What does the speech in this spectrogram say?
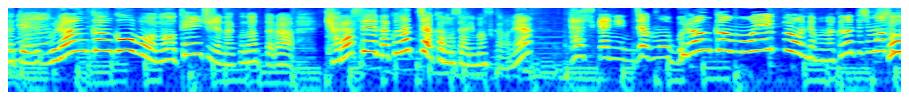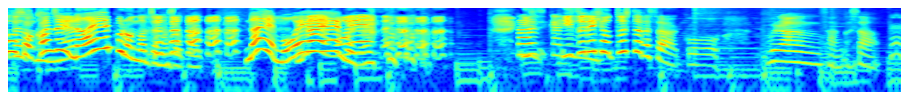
だってブラウン管工房の店主じゃなくなったらキャラ性なくなっちゃう可能性ありますからね。確かに。じゃあもうブラウン管萌えエプロンでもなくなってしまうってことそうですもね。そうん完全に苗エプロンになっちゃいますよこれ。苗萌え苗みたいな 確かにいいずれひょっとしたらさこうブラウンさんがさ、うん。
